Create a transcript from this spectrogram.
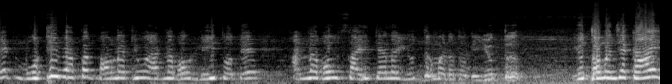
एक मोठी व्यापक भावना ठेवून अण्णाभाऊ लिहित होते. अण्णाभाऊ साहित्याला युद्ध म्हणत होते. युद्ध. युद्ध म्हणजे काय?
